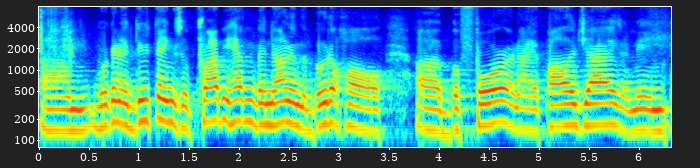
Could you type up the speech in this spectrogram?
Um, we're going to do things that probably haven't been done in the Buddha Hall uh, before, and I apologize. I mean,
